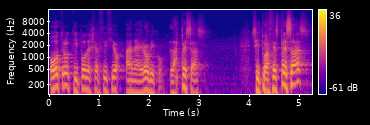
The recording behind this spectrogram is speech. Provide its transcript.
otro tipo de ejercicio anaeróbico, las pesas. Si tú haces pesas,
